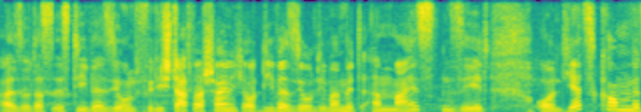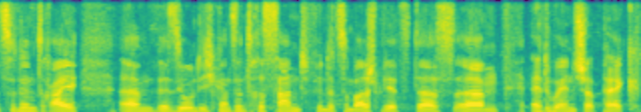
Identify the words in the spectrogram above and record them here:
Also das ist die Version für die Stadt, wahrscheinlich auch die Version, die man mit am meisten sieht. Und jetzt kommen wir zu den drei ähm, Versionen, die ich ganz interessant finde. Zum Beispiel jetzt das ähm, Adventure Pack.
